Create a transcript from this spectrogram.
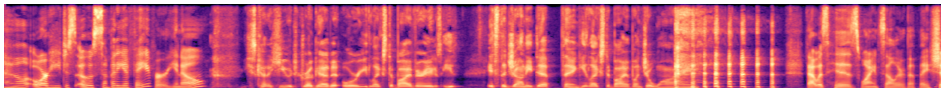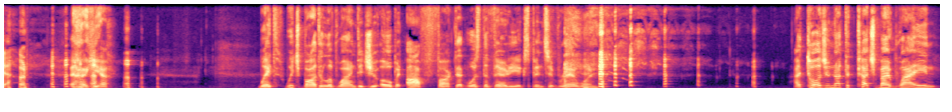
Well, or he just owes somebody a favor, you know? He's got a huge drug habit, or he likes to buy very. He, it's the Johnny Depp thing. He likes to buy a bunch of wine. that was his wine cellar that they showed. yeah. Wait, which bottle of wine did you open? Ah, oh, fuck, that was the very expensive rare one. I told you not to touch my wine.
